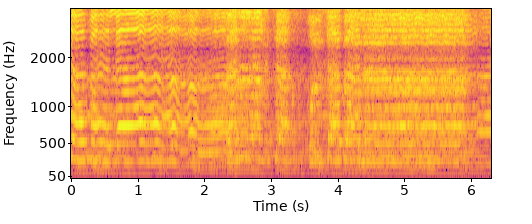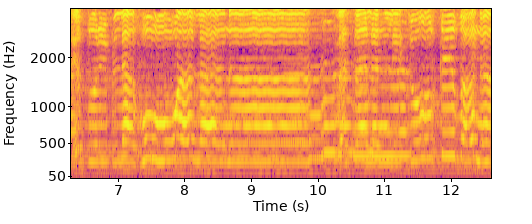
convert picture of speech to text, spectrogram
قلت بلى بلغت قلت بلى. اضرب لهم ولنا. مثلا لتوقظنا.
